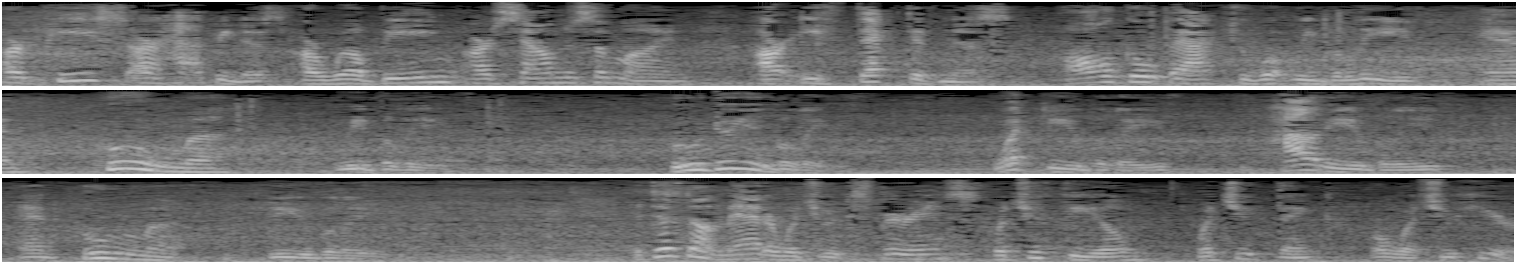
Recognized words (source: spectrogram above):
Our peace, our happiness, our well-being, our soundness of mind, our effectiveness all go back to what we believe and whom we believe. Who do you believe? What do you believe? How do you believe? And whom do you believe? It does not matter what you experience, what you feel, what you think, or what you hear.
